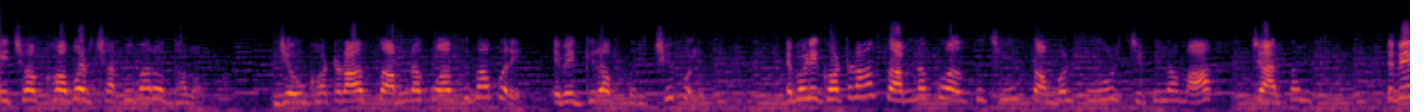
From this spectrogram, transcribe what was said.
ମିଛ ଖବର ଛାପିବାର ଧମକ ଯେଉଁ ଘଟଣା ସାମ୍ନାକୁ ଆସିବା ପରେ ଏବେ ଗିରଫ କରିଛି ପୋଲିସ ଏଭଳି ଘଟଣା ସାମ୍ନାକୁ ଆସିଛି ସମ୍ବଲପୁର ଚିପିଲମା ଚାରପାଲିଠାରେ ତେବେ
